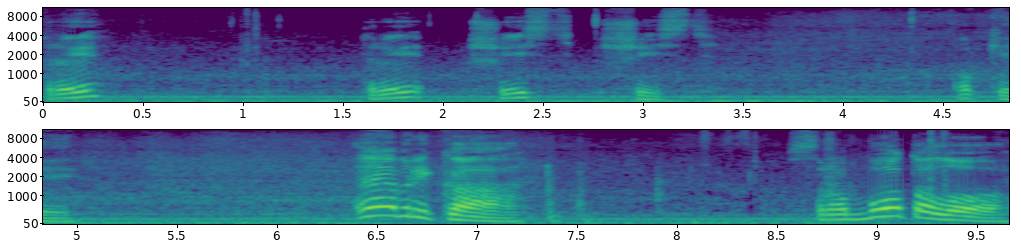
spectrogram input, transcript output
3, 3, 6, 6. Окей. Еврика! Сработало!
